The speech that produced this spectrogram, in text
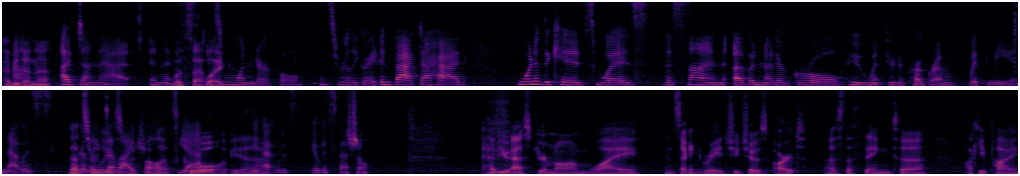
have you um, done that? I've done that, and it's what's that like? It's wonderful. It's really great. In fact, I had one of the kids was the son of another girl who went through the program with me, and that was that's really, really delightful. Special. That's yeah. cool. Yeah. Yeah, it was it was special. Have you asked your mom why in second grade she chose art as the thing to occupy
